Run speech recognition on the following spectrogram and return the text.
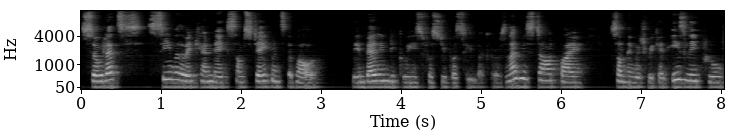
So let's see whether we can make some statements about the embedding degrees for supersingular curves. And let me start by something which we can easily prove,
